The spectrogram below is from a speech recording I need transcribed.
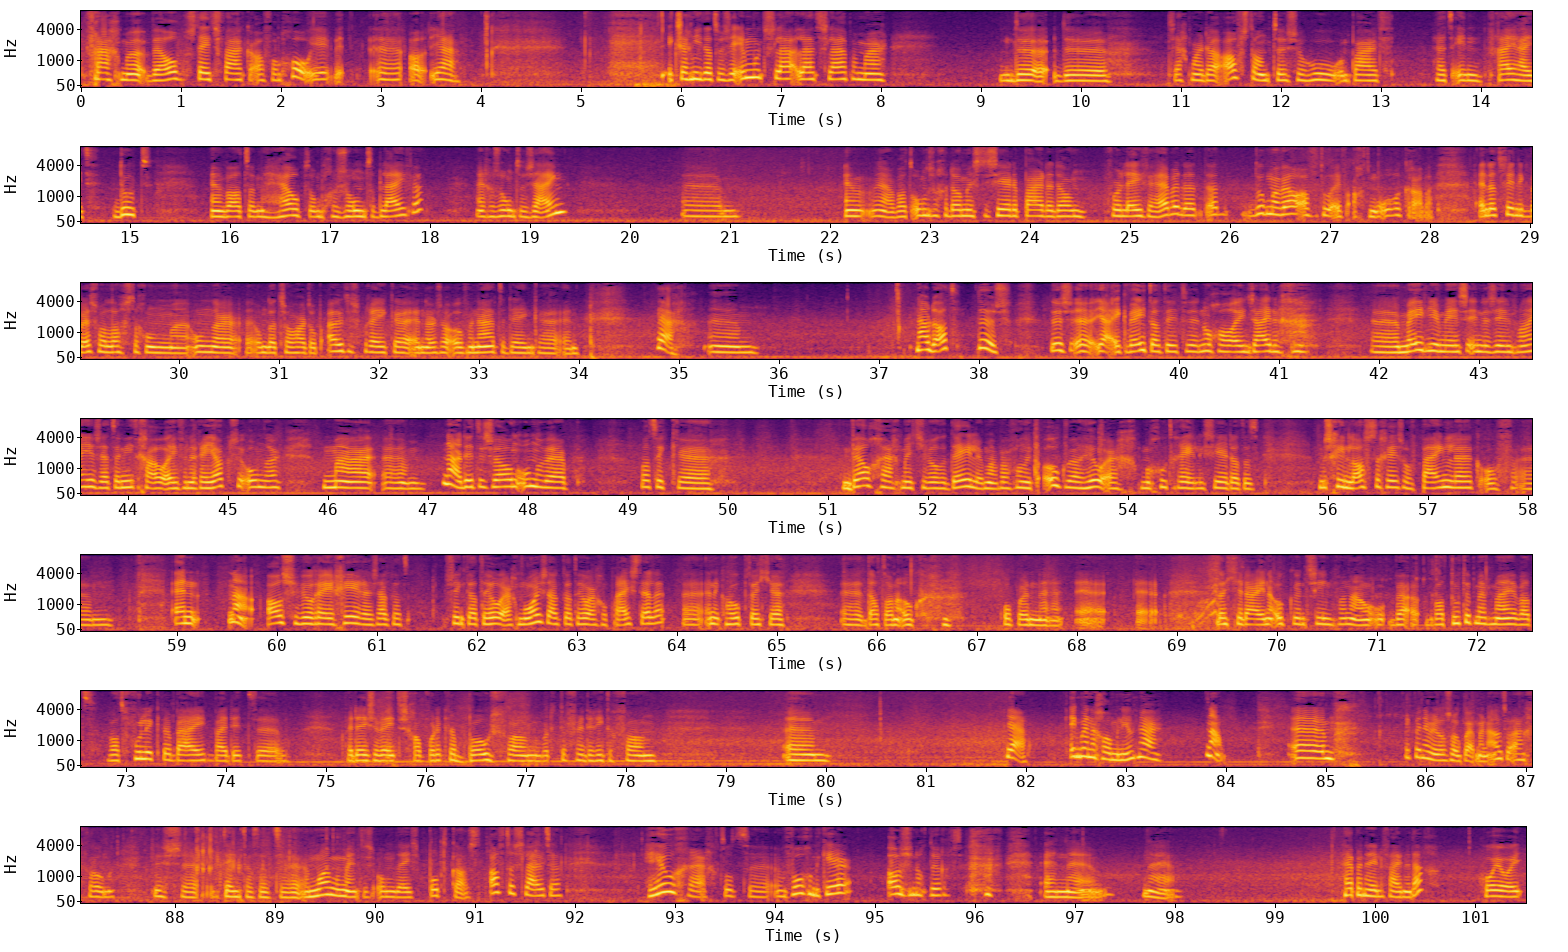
vraag me wel steeds vaker af van: goh, je, uh, ja. Ik zeg niet dat we ze in moeten laten slapen, maar de, de, zeg maar de afstand tussen hoe een paard het in vrijheid doet en wat hem helpt om gezond te blijven en gezond te zijn. Um, en ja, wat onze gedomesticeerde paarden dan voor leven hebben, dat, dat doet me wel af en toe even achter mijn oren krabben. En dat vind ik best wel lastig om, uh, om, daar, om dat zo hardop uit te spreken en daar zo over na te denken. En ja, um, nou dat dus. Dus uh, ja, ik weet dat dit nogal eenzijdig uh, medium is in de zin van je zet er niet gauw even een reactie onder. Maar um, nou, dit is wel een onderwerp wat ik uh, wel graag met je wilde delen, maar waarvan ik ook wel heel erg me goed realiseer dat het misschien lastig is of pijnlijk. Of, um, en nou, als je wil reageren, zou ik dat, vind ik dat heel erg mooi, zou ik dat heel erg op prijs stellen. Uh, en ik hoop dat je dat dan ook op een dat je daarin ook kunt zien van nou, wat doet het met mij? Wat, wat voel ik erbij bij, dit, uh, bij deze wetenschap? Word ik er boos van? Word ik er verdrietig van? Um, ja, ik ben er gewoon benieuwd naar. Nou, um, ik ben inmiddels ook bij mijn auto aangekomen. Dus uh, ik denk dat het uh, een mooi moment is om deze podcast af te sluiten. Heel graag tot een volgende keer, als je nog durft. en nou ja, heb een hele fijne dag. Hoi hoi.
